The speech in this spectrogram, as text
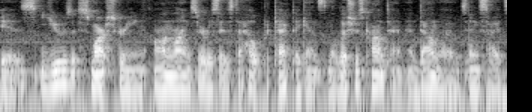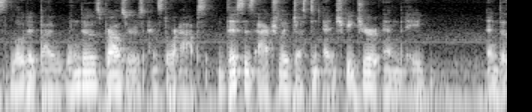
is use Smart Screen online services to help protect against malicious content and downloads in sites loaded by Windows browsers and store apps. This is actually just an Edge feature and a and a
